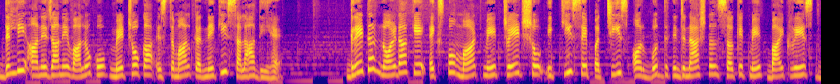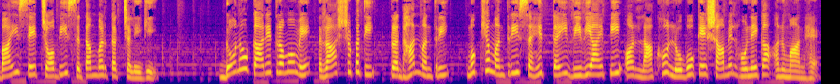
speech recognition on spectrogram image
दिल्ली आने जाने वालों को मेट्रो का इस्तेमाल करने की सलाह दी है। ग्रेटर नोएडा के एक्सपो मार्ट में ट्रेड शो 21 से 25 और बुद्ध इंटरनेशनल सर्किट में बाइक रेस 22 से 24 सितंबर तक चलेगी। दोनों कार्यक्रमों में राष्ट्रपति, प्रधानमंत्री, मुख्यमंत्री सहित कई वीवीआईपी और लाखों लोगों के शामिल होने का अनुमान है।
